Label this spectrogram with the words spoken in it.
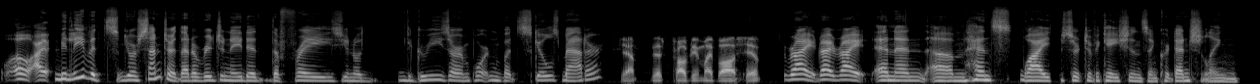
Well, I believe it's your center that originated the phrase, you know, degrees are important, but skills matter. Yeah, that's probably my boss. Yep. Right, right, right. And then um, hence why certifications and credentialing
